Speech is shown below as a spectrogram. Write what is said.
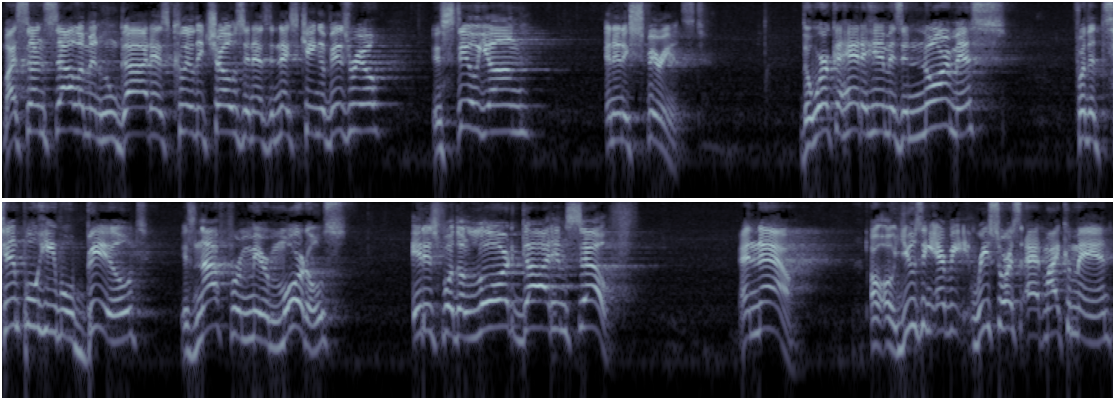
My son Solomon, whom God has clearly chosen as the next king of Israel, is still young and inexperienced. The work ahead of him is enormous, for the temple he will build is not for mere mortals, it is for the Lord God himself. And now, oh, oh, using every resource at my command,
